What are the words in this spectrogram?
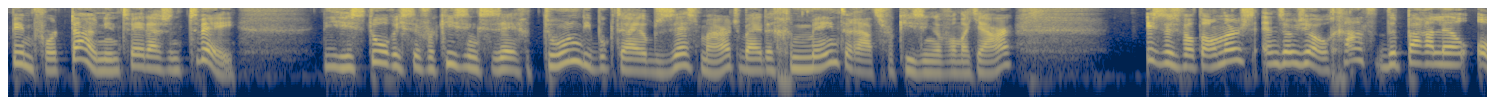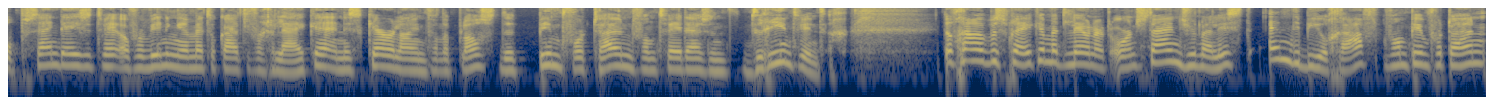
Pim Fortuyn in 2002. Die historische verkiezingszege toen, die boekte hij op 6 maart bij de gemeenteraadsverkiezingen van dat jaar. Is dus wat anders. En sowieso gaat de parallel op. Zijn deze twee overwinningen met elkaar te vergelijken? En is Caroline van der Plas de Pim Fortuyn van 2023? Dat gaan we bespreken met Leonard Ornstein, journalist en de biograaf van Pim Fortuyn.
